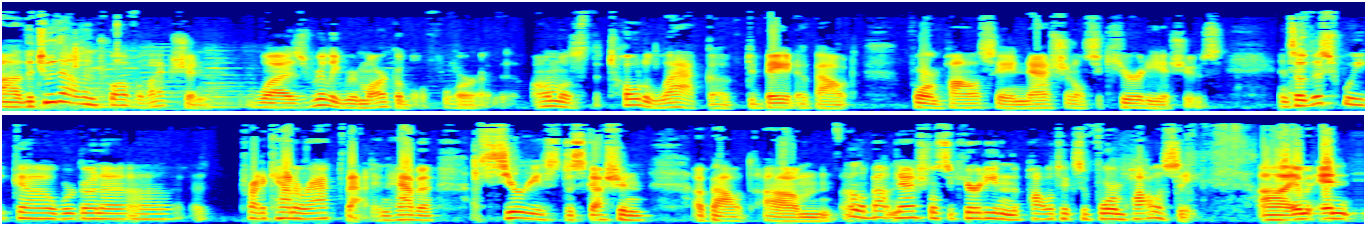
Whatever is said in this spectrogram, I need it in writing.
Uh, the 2012 election was really remarkable for almost the total lack of debate about foreign policy and national security issues. And so this week, uh, we're going to uh, try to counteract that and have a, a serious discussion about um, well, about national security and the politics of foreign policy. Uh, and, and,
